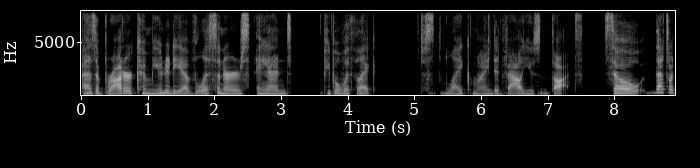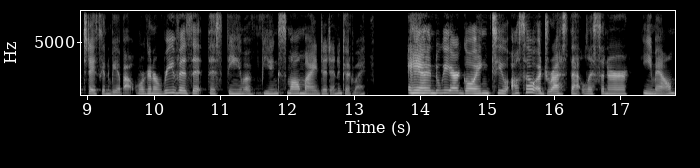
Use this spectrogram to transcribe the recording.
as a broader community of listeners and people with like just like minded values and thoughts. So that's what today's going to be about. We're going to revisit this theme of being small minded in a good way. And we are going to also address that listener email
